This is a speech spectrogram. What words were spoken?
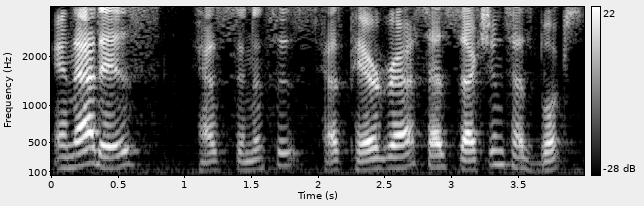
and that is has sentences, has paragraphs, has sections, has books.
